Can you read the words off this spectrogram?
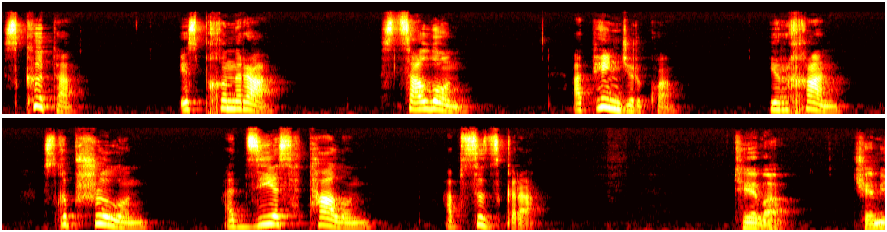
სკთა ეს ფხნრა სცალონ აფენჯერქვა ირხან სხფშილონ აძიეს ჰთალონ აბსიძკრა თემა ჩემი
